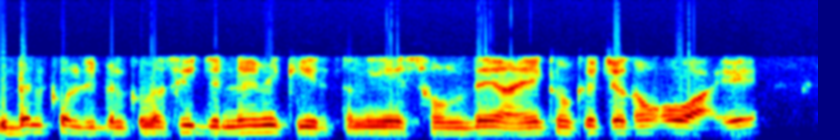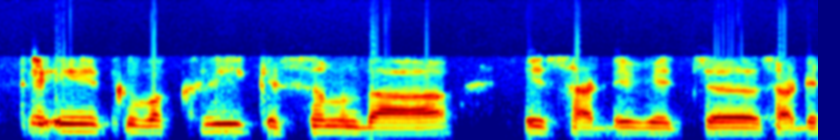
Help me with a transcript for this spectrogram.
ਬਿਲਕੁਲ ਜੀ ਬਿਲਕੁਲ। ਅਸੀਂ ਜਿੰਨੇ ਵੀ ਕੀਰਤਨੀਏ ਸੁਣਦੇ ਆਏ ਕਿਉਂਕਿ ਜਦੋਂ ਉਹ ਆਏ ਤੇ ਇਹ ਇੱਕ ਵੱਖਰੀ ਕਿਸਮ ਦਾ ਇਹ ਸਾਡੇ ਵਿੱਚ ਸਾਡੇ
